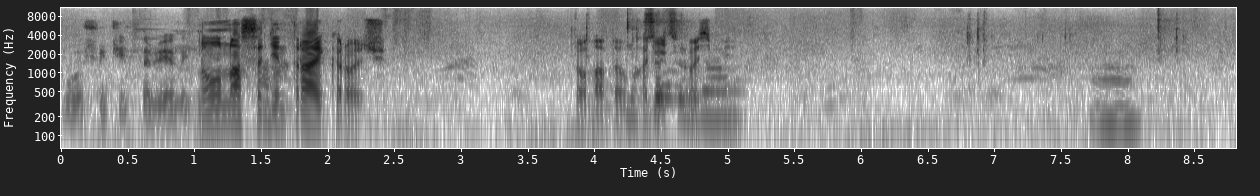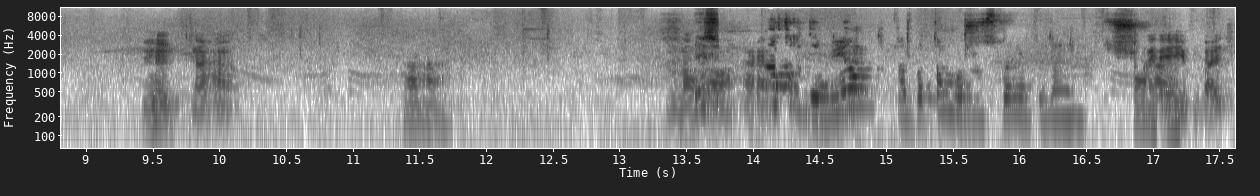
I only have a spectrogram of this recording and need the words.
Будешь учиться бегать. Ну у нас один трай, короче. То надо Ну, уходить кстати, к восьми. Ага. Ага. Ага. Много Если добьем, а потом уже сходим куда-нибудь. Ага. Эй, ебать.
